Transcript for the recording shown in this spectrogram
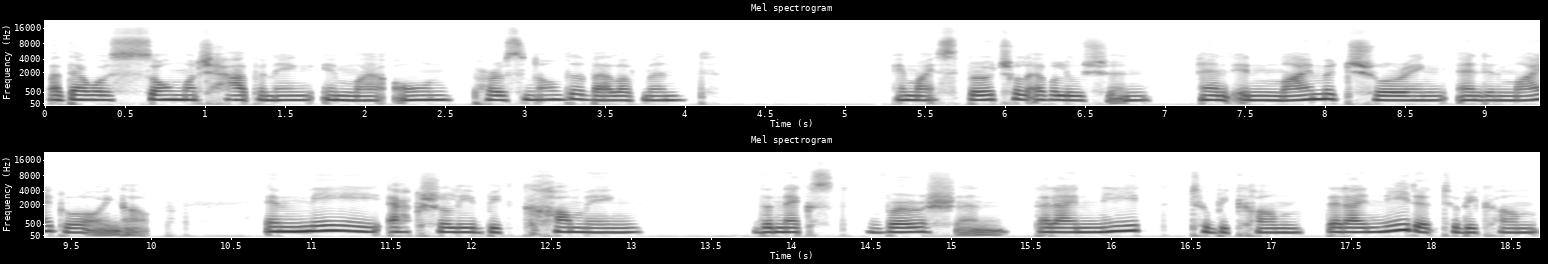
but there was so much happening in my own personal development, in my spiritual evolution, and in my maturing and in my growing up in me actually becoming the next version that I need to become, that I needed to become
